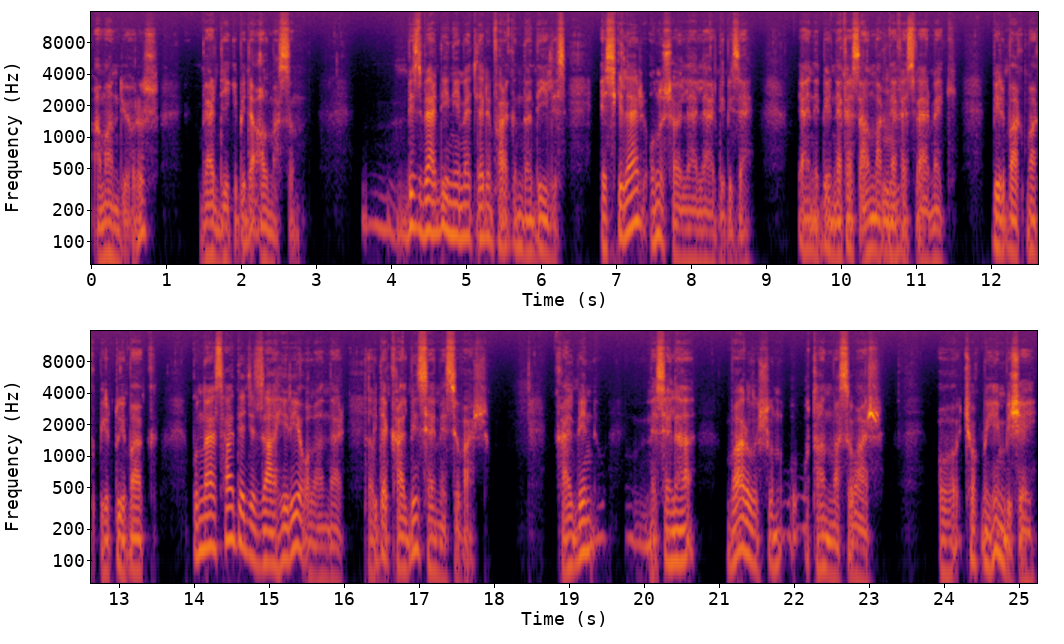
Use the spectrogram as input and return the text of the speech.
aman diyoruz verdiği gibi de almasın. Biz verdiği nimetlerin farkında değiliz. Eskiler onu söylerlerdi bize. Yani bir nefes almak, hmm. nefes vermek, bir bakmak, bir duymak. Bunlar sadece zahiri olanlar. Tabii. Bir de kalbin sevmesi var. Kalbin mesela varoluşun utanması var. O çok mühim bir şey.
